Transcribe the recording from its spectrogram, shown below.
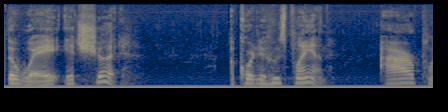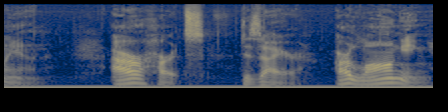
the way it should. According to whose plan? Our plan, our heart's desire, our longing.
